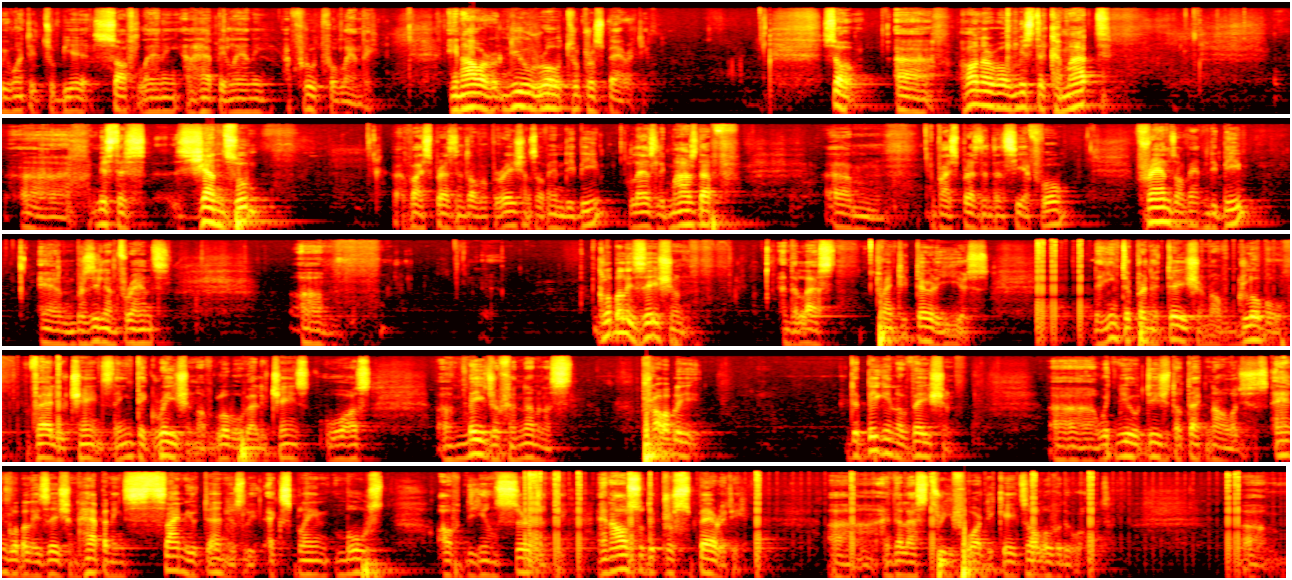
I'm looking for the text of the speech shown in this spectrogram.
We want it to be a soft landing, a happy landing, a fruitful landing in our new road to prosperity. So, uh, Honorable Mr. Kamath, uh, Mr. Zhu, uh, Vice President of Operations of NDB, Leslie Maasdorp, um, Vice President and CFO, friends of NDB, and Brazilian friends. Um, globalization in the last 20, 30 years, the interpretation of global value chains, the integration of global value chains was a major phenomenon, probably the big innovation uh, with new digital technologies and globalization happening simultaneously explain most of the uncertainty and also the prosperity uh, in the last three, four decades all over the world. Um,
